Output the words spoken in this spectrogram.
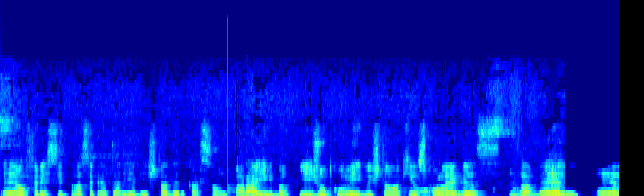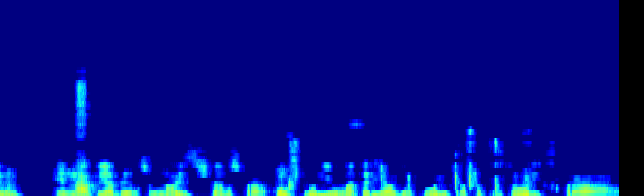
é, oferecido pela Secretaria de Estado da Educação do Paraíba. E junto comigo estão aqui os colegas Isabelle, Ellen, Renato e Adelson. E nós estamos para construir um material de apoio para professores, para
